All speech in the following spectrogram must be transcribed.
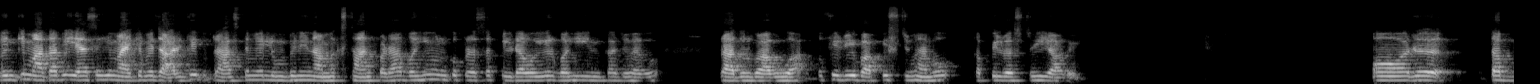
तो इनकी माता भी ऐसे ही मायके में जा रही थी, रास्ते में लुम्बिनी नामक स्थान पड़ा, वहीं उनको प्रसव पीड़ा हुई और वहीं इनका जो है वो प्रादुर्भाव हुआ तो फिर ये वापिस जो है वो कपिल वस्तु ही आ गई। और तब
